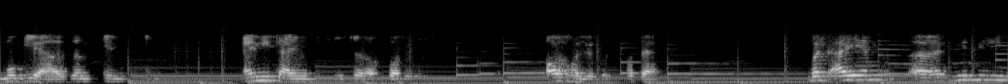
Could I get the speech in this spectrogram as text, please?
Mughal Azam in, in any time in the future of Bollywood or Hollywood for that. But I am uh, really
